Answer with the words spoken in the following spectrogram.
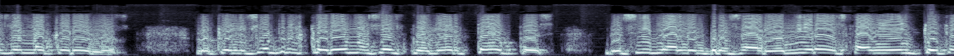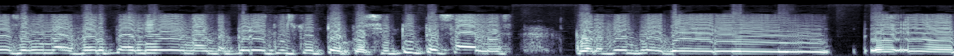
eso no queremos. Lo que nosotros queremos es poner topes, decirle al empresario, mira, está bien, tú estás en una oferta libre de demanda, pero este es tu tope. Si tú te sales, por ejemplo, del... Eh, eh,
